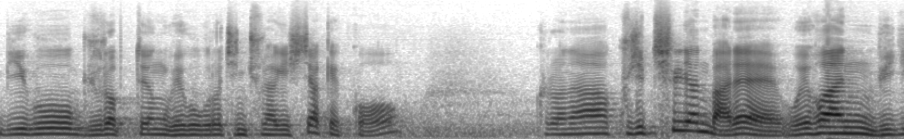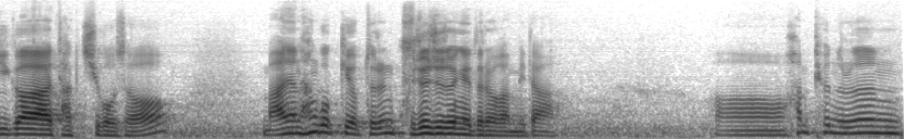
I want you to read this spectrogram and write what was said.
미국, 유럽 등 외국으로 진출하기 시작했고 그러나 97년 말에 외환 위기가 닥치고서 많은 한국 기업들은 구조조정에 들어갑니다. 어, 한편으로는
